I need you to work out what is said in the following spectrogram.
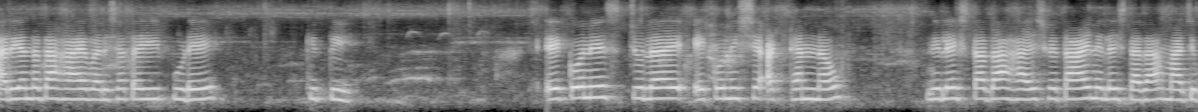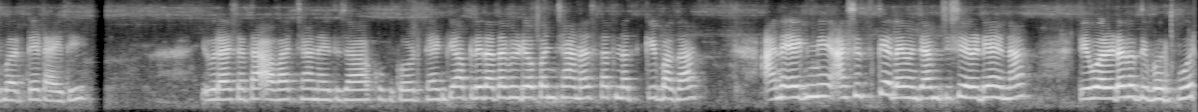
आर्यन दादा हाय वर्षाताई पुढे किती? एकोणीस जुलै एकोणीसशे अठ्ठ्याण्णव. निलेश दादा हाय श्वेता हाय निलेश दादा माझी बर्थडेट आहे ती. युवराज दादा आवाज छान आहे तुझा खूप गोड. थँक्यू आपले दादा व्हिडिओ पण छान असतात नक्की बघा. आणि एक मी अशीच केलं आहे म्हणजे आमची शेरडी आहे ना ती वरडत होती भरपूर.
